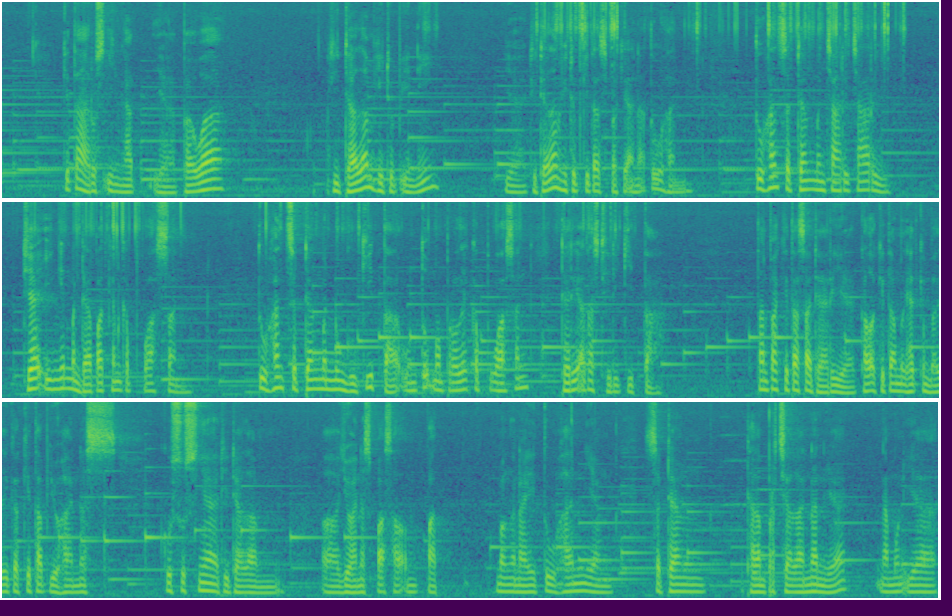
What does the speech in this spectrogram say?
kita harus ingat ya bahwa di dalam hidup ini ya di dalam hidup kita sebagai anak Tuhan Tuhan sedang mencari-cari dia ingin mendapatkan kepuasan Tuhan sedang menunggu kita untuk memperoleh kepuasan dari atas diri kita. Tanpa kita sadari ya kalau kita melihat kembali ke kitab Yohanes khususnya di dalam uh, Yohanes uh, pasal 4 mengenai Tuhan yang sedang dalam perjalanan ya, namun ia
